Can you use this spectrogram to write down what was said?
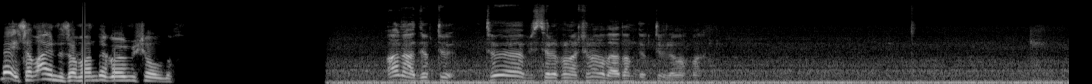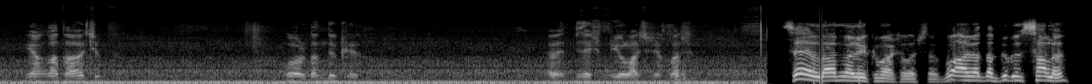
Neyse aynı zamanda görmüş olduk. Ana döktü. Tüh biz telefon açana kadar adam döktü bile bak bak. Yan katağı açıp oradan döküyor. Evet bize şimdi yol açacaklar. Selamünaleyküm arkadaşlar. Bu arada bugün salı.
